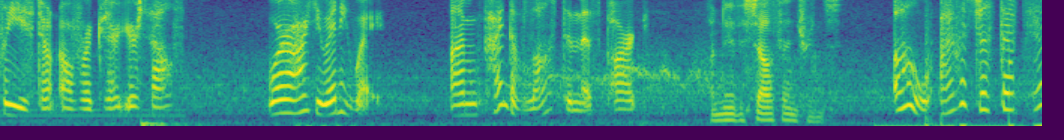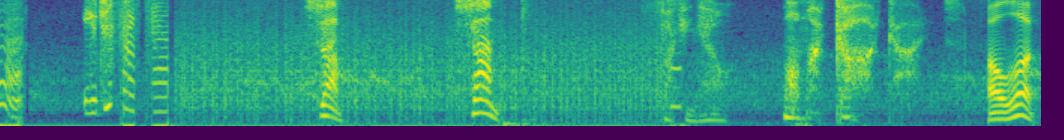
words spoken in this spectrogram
Please don't overexert yourself. Where are you anyway? I'm kind of lost in this park. I'm near the south entrance. Oh, I was just there too. You just have to. Sam! Sam! Fucking hell. Oh my god, guys. Oh, look.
